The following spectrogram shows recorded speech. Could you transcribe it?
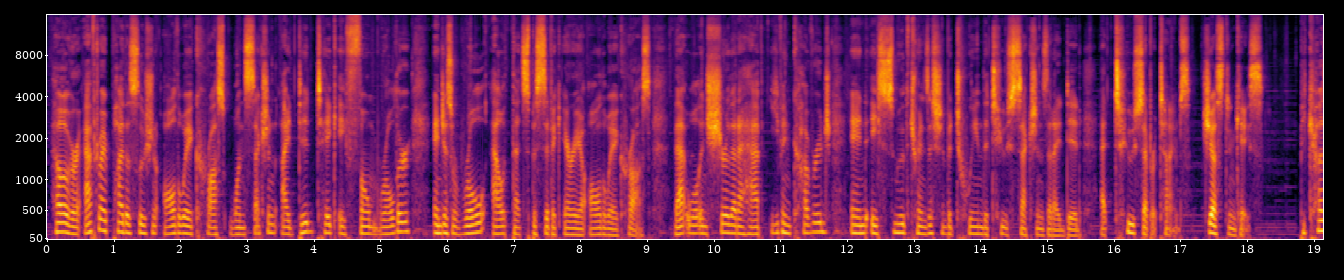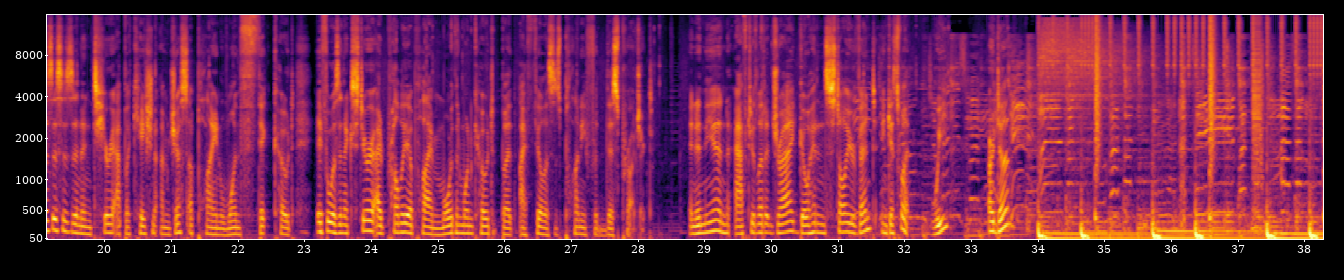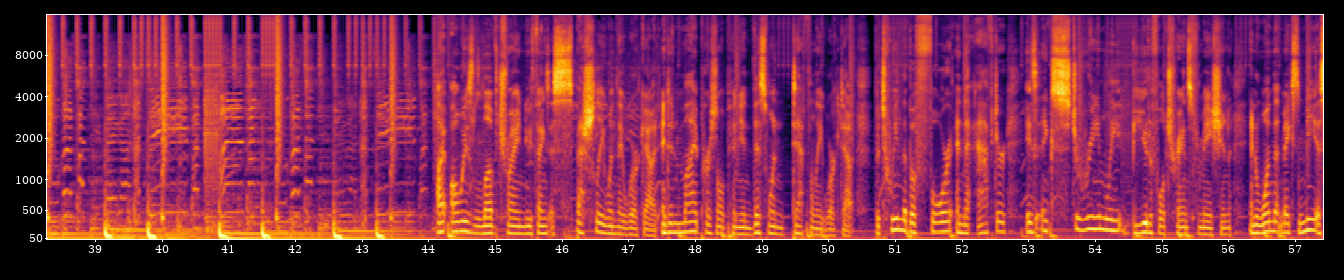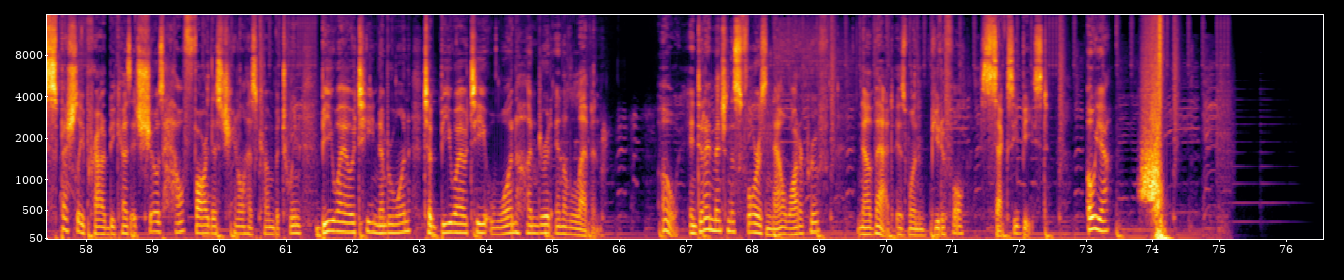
However, after I apply the solution all the way across one section, I did take a foam roller and just roll out that specific area all the way across. That will ensure that I have even coverage and a smooth transition between the two sections that I did at two separate times, just in case. Because this is an interior application, I'm just applying one thick coat. If it was an exterior, I'd probably apply more than one coat, but I feel this is plenty for this project. And in the end, after you let it dry, go ahead and install your vent, and guess what? We are done! I always love trying new things, especially when they work out, and in my personal opinion, this one definitely worked out. Between the before and the after is an extremely beautiful transformation, and one that makes me especially proud because it shows how far this channel has come between BYOT number 1 to BYOT 111. Oh, and did I mention this floor is now waterproof? Now that is one beautiful, sexy beast. Oh yeah, you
